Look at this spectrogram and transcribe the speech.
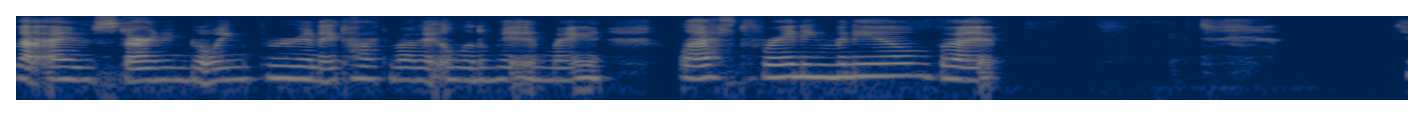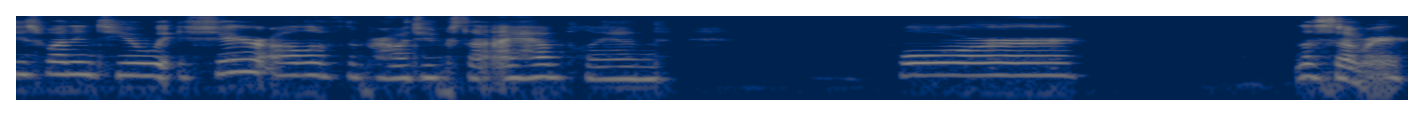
that I've started going through, and I talked about it a little bit in my last writing video, but just wanted to share all of the projects that I have planned for the summer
